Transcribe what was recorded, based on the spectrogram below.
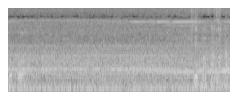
ทุกตัวปิดโทรศัพท์แล้วครับ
